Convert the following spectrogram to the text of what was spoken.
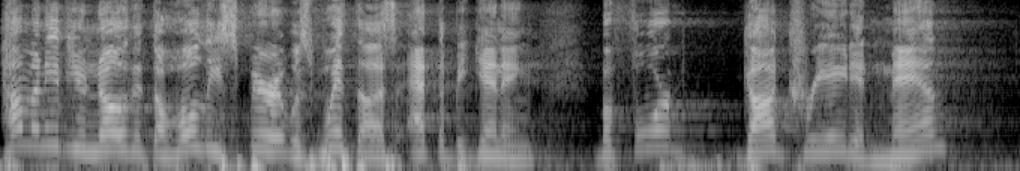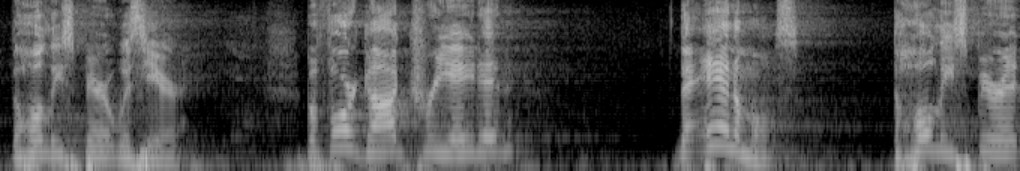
How many of you know that the Holy Spirit was with us at the beginning? Before God created man, the Holy Spirit was here. Before God created the animals, the Holy Spirit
